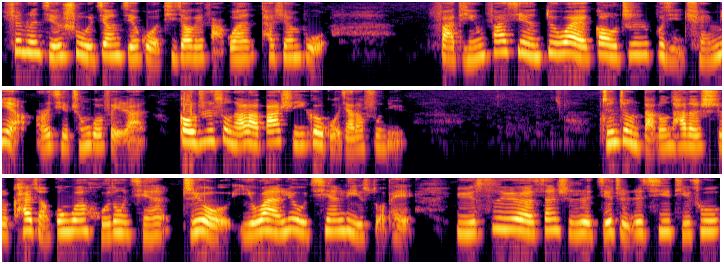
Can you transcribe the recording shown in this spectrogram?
宣传结束，将结果提交给法官。他宣布，法庭发现对外告知不仅全面，而且成果斐然。告知送达了八十一个国家的妇女。真正打动他的是，开展公关活动前只有一万六千例索赔。与四月三十日截止日期提出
